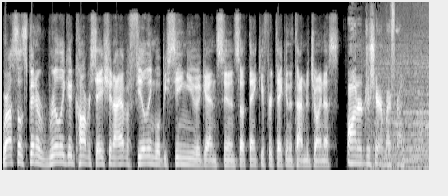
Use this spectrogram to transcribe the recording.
Russell, it's been a really good conversation. I have a feeling we'll be seeing you again soon. So thank you for taking the time to join us. Honored to share, my friend.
